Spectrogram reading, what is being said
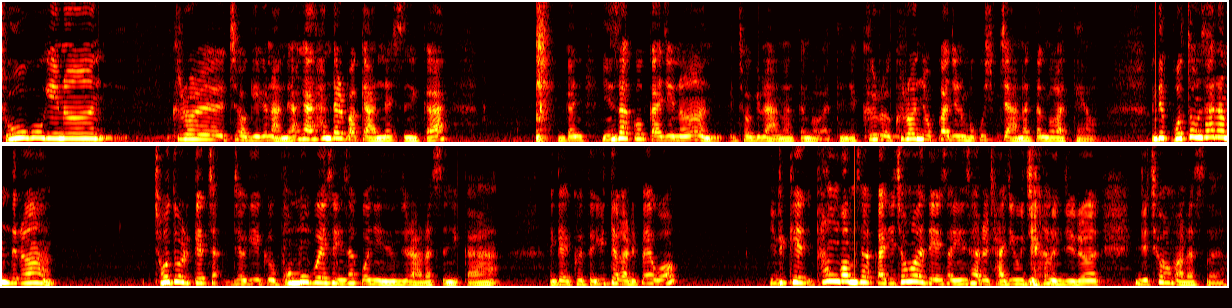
조국이는 그럴 저기는 안 돼. 한 달밖에 안 냈으니까. 그러니까 인사권까지는 저기를 안 왔던 것 같아. 이제 그런 그런 욕까지는 먹고 싶지 않았던 것 같아요. 근데 보통 사람들은 저도 이렇게 자, 저기 그 법무부에서 인사권이 있는 줄 알았으니까. 그러니까 그때 윗대가리 빼고 이렇게 평검사까지 청와대에서 인사를 자지우지하는지는 이제 처음 알았어요.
